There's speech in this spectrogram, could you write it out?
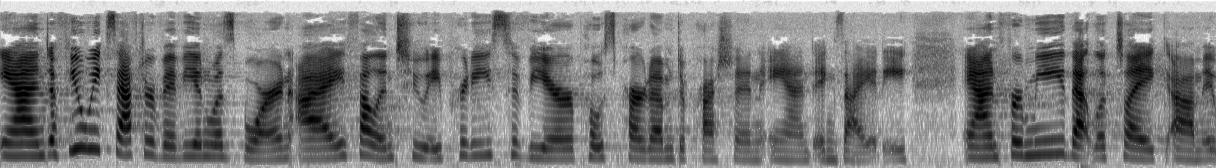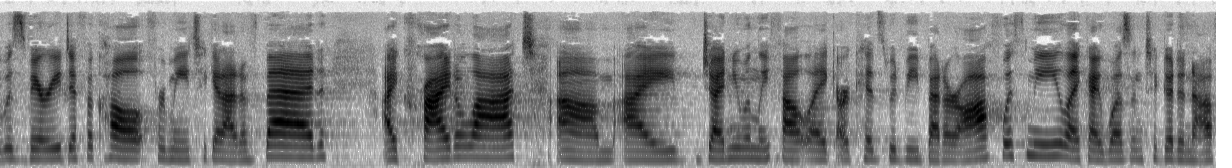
And a few weeks after Vivian was born, I fell into a pretty severe postpartum depression and anxiety. And for me, that looked like um, it was very difficult for me to get out of bed. I cried a lot. Um, I genuinely felt like our kids would be better off with me, like I wasn't a good enough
